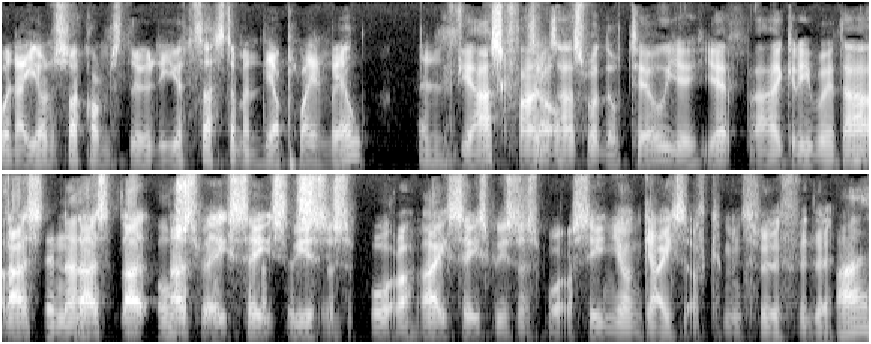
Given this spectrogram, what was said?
when a youngster comes through the youth system and they're playing well. And If you ask fans, So- that's what they'll tell you. Yep, I agree with that. That's Then that's that, also- that's what excites me as a supporter. That excites me as a supporter. Seeing young guys that have coming through for the Aye.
